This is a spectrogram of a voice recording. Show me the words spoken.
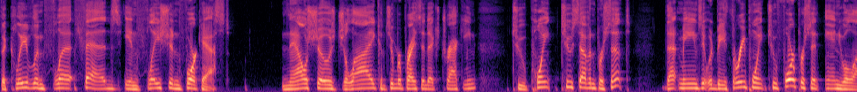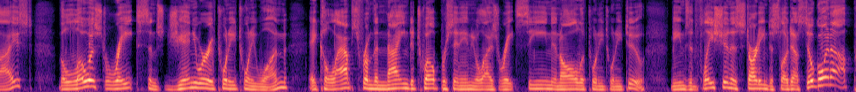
the Cleveland Fed's inflation forecast now shows July consumer price index tracking to 0.27%. That means it would be 3.24% annualized, the lowest rate since January of 2021, a collapse from the 9 to 12% annualized rate seen in all of 2022. Means inflation is starting to slow down, still going up,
